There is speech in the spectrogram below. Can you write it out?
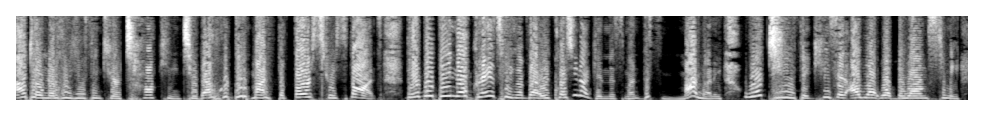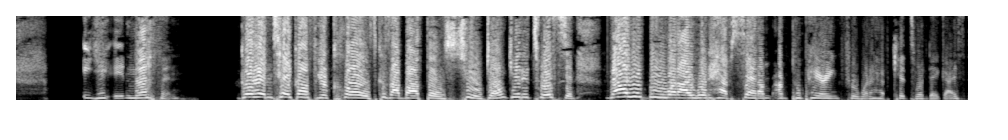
I don't know who you think you're talking to. That would be my the first response. There would be no granting of that request. You're not getting this money. This is my money. What do you think? He said, I want what belongs to me. You, nothing. Go ahead and take off your clothes because I bought those too. Don't get it twisted. That would be what I would have said. I'm, I'm preparing for when I have kids one day, guys.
